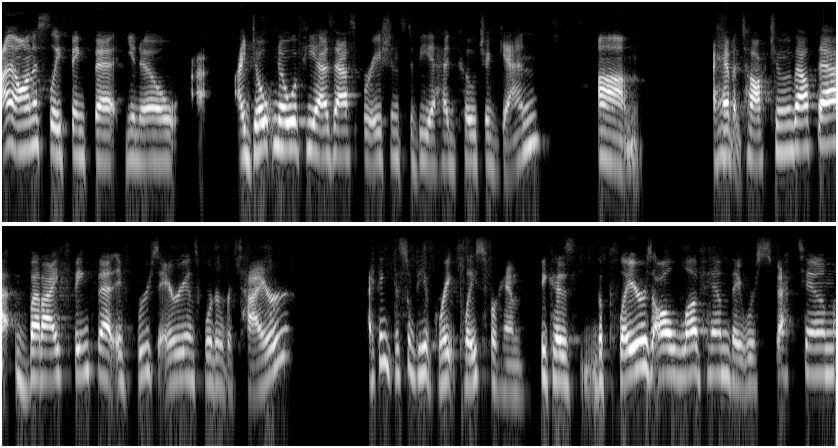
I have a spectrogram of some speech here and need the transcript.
i honestly think that you know I, I don't know if he has aspirations to be a head coach again. Um, I haven't talked to him about that, but I think that if Bruce Arians were to retire, I think this would be a great place for him because the players all love him, they respect him.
